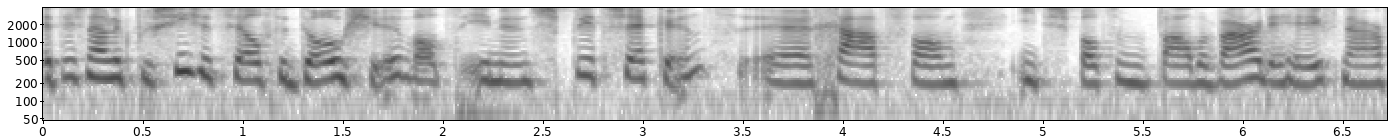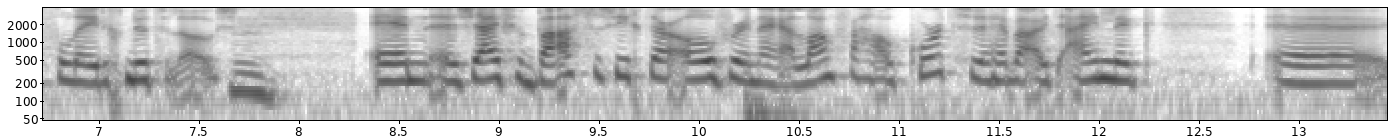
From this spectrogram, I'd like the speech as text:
Het is namelijk precies hetzelfde doosje wat in een split second uh, gaat van iets wat een bepaalde waarde heeft naar volledig nutteloos. Hmm. En uh, zij verbaasde zich daarover. Nou ja, lang verhaal kort. Ze hebben uiteindelijk uh,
